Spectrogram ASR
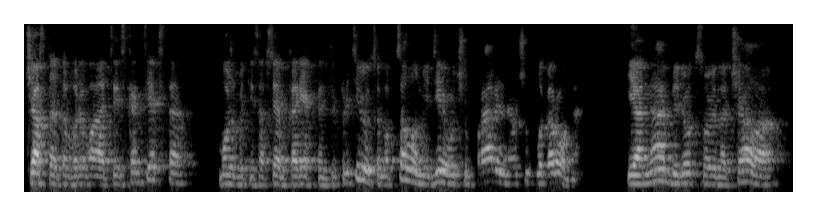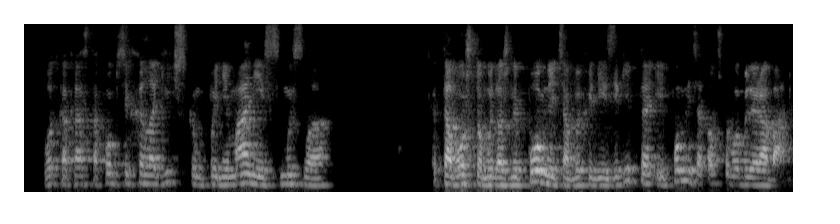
Часто это вырывается из контекста, может быть, не совсем корректно интерпретируется, но в целом идея очень правильная, очень благородная. И она берет свое начало вот как раз в таком психологическом понимании смысла того, что мы должны помнить об выходе из Египта и помнить о том, что мы были рабами.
